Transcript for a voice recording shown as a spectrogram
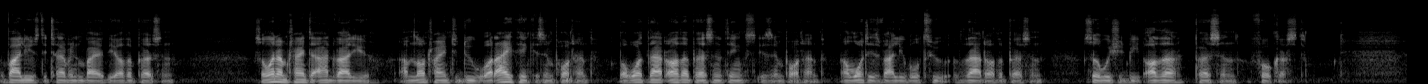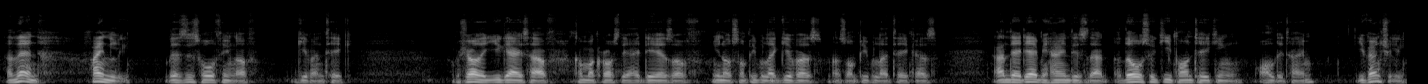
value is determined by the other person. So when I'm trying to add value, I'm not trying to do what I think is important, but what that other person thinks is important and what is valuable to that other person. So we should be other person focused. And then finally, there's this whole thing of give and take. I'm sure that you guys have come across the ideas of, you know, some people are givers and some people are takers. And the idea behind is that those who keep on taking all the time, eventually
